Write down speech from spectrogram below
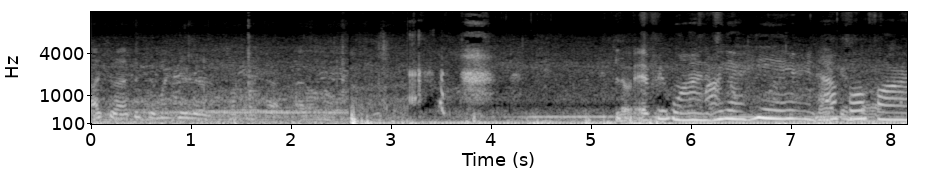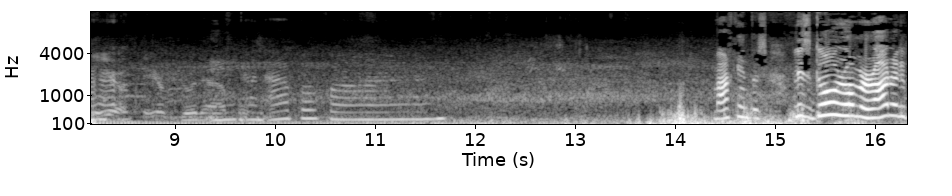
Actually, I think they might give you something like that. I don't know. Hello everyone, we are here in apple farm. They're, they're good In an apple farm. McIntosh, let's go roam around. We'll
